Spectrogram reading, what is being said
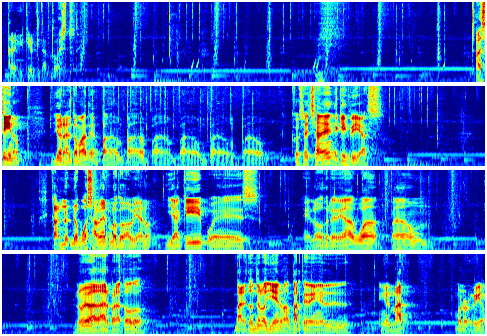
Espera que quiero quitar todo esto, tío Así, ¿no? Llora el tomate. Cosecha en X días Claro, no, no puedo saberlo todavía, ¿no? Y aquí, pues el odre de agua Pam. No me va a dar para todo Vale, ¿dónde lo lleno? Aparte de en el, en el mar Bueno, río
